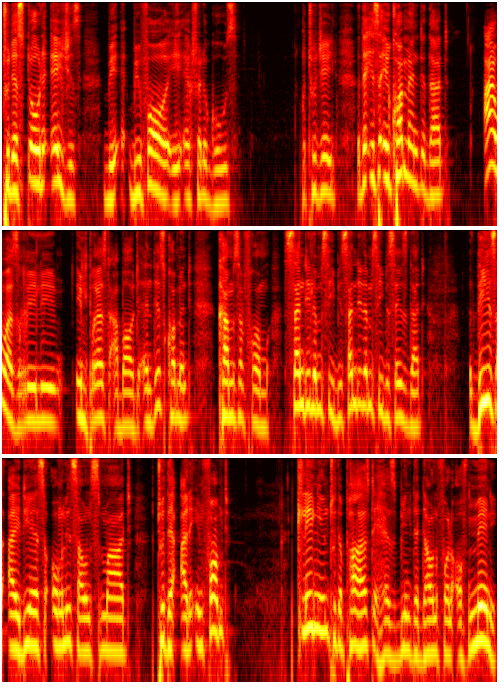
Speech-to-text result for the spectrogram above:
to the Stone Ages be, before he actually goes to jail. There is a comment that I was really impressed about, and this comment comes from Sandile Msibi. Sandile Msibi says that these ideas only sound smart to the uninformed. Clinging to the past has been the downfall of many.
